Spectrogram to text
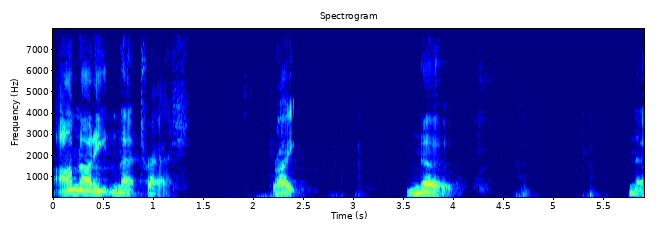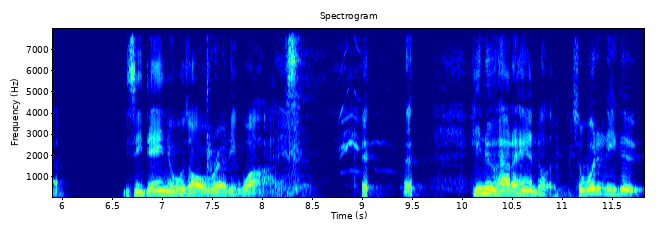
I'm not eating that trash. Right? No. No. You see, Daniel was already wise. He knew how to handle it. So what did he do?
